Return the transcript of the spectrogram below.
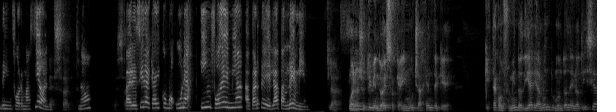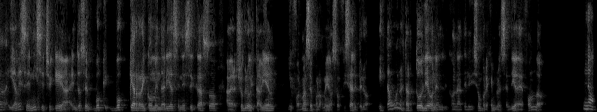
de información, ¿no? Pareciera que hay como una infodemia aparte de la pandemia. Claro. Bueno, yo estoy viendo eso, que hay mucha gente que, está consumiendo diariamente un montón de noticias y a veces ni se chequea. Entonces, ¿vos, ¿vos qué recomendarías en ese caso? A ver, yo creo que está bien informarse por los medios oficiales, pero ¿está bueno estar todo el día con, el, con la televisión, por ejemplo, encendida de fondo? No.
